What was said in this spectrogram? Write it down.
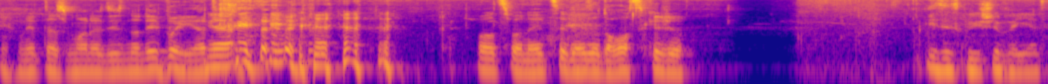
nicht, dass man das noch nicht verjährt. Ja. War zwar nicht seit 1980 schon. Ist es schon verjährt.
